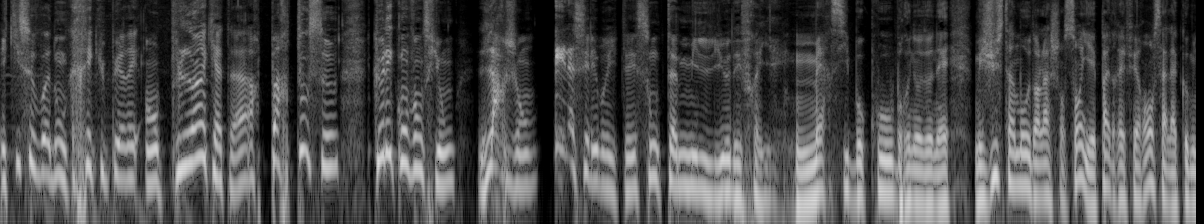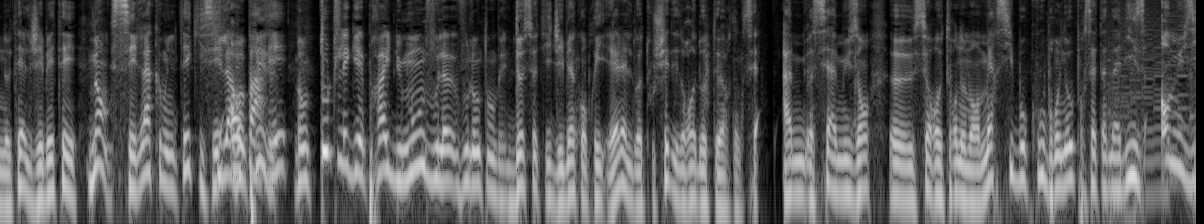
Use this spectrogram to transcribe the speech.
et qui se voit donc récupérée en plein Qatar par tous ceux que les conventions, l'argent et la célébrité sont à mille lieues d'effrayer. Merci beaucoup Bruno Donnet. Mais juste un mot, dans la chanson, il n'y a pas de référence à la communauté LGBT. Non, C'est la communauté qui s'est emparée dans toutes les gay pride du monde, vous l'entendez. de ce titre, j'ai bien compris. Et elle, elle doit toucher des droits d'auteur. Donc c'est assez amusant euh, ce retournement. Merci beaucoup Bruno pour cette analyse en musique.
